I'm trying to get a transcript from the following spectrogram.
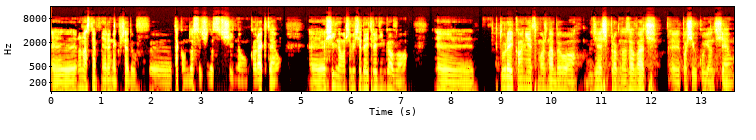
E, no następnie rynek wszedł w e, taką dosyć, dosyć silną korektę. E, silną oczywiście day tradingowo, której koniec można było gdzieś prognozować posiłkując się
